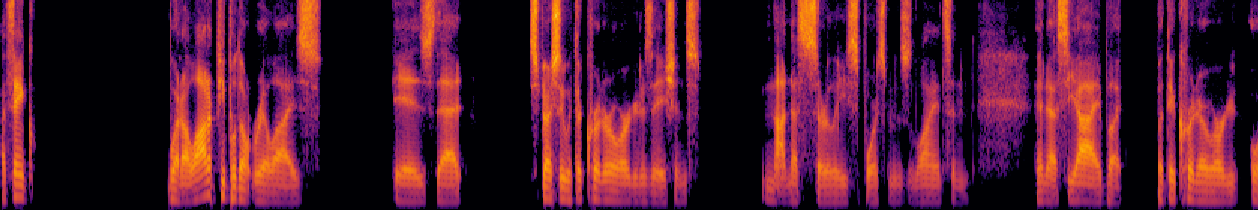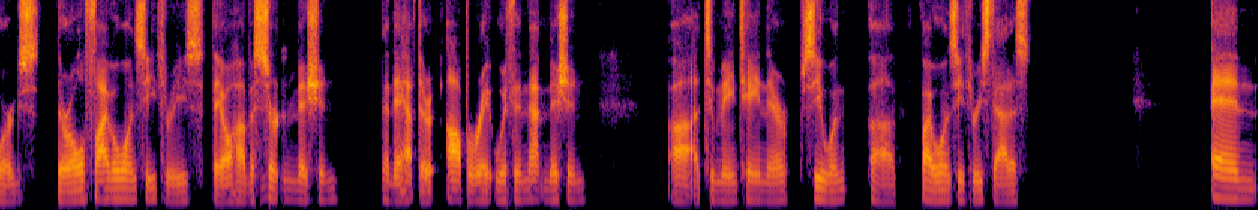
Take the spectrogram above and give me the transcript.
I think what a lot of people don't realize is that, especially with the critter organizations, not necessarily Sportsman's Alliance and and SCI, but but the critter org, orgs, they're all 501c3s. They all have a certain mission, and they have to operate within that mission uh, to maintain their C1 uh, 501c3 status. And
